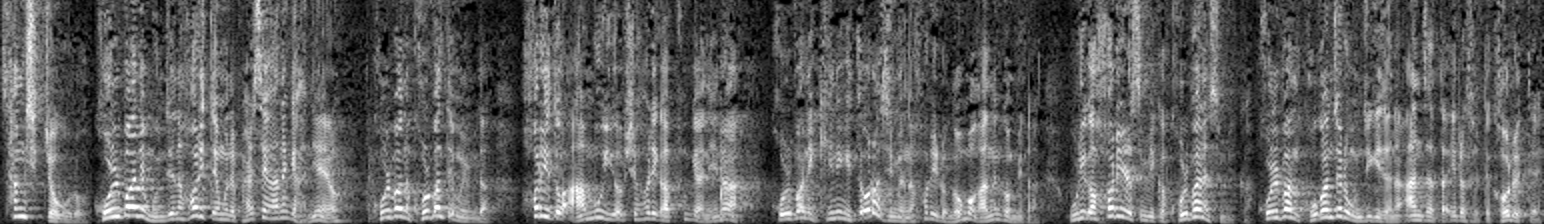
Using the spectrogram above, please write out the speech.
상식적으로 골반의 문제는 허리 때문에 발생하는 게 아니에요. 골반은 골반 때문입니다. 허리도 아무 이유 없이 허리가 아픈 게 아니라 골반의 기능이 떨어지면 허리로 넘어가는 겁니다. 우리가 허리를 씁니까? 골반을 씁니까? 골반 고관절을 움직이잖아. 앉았다 일었을 때 걸을 때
